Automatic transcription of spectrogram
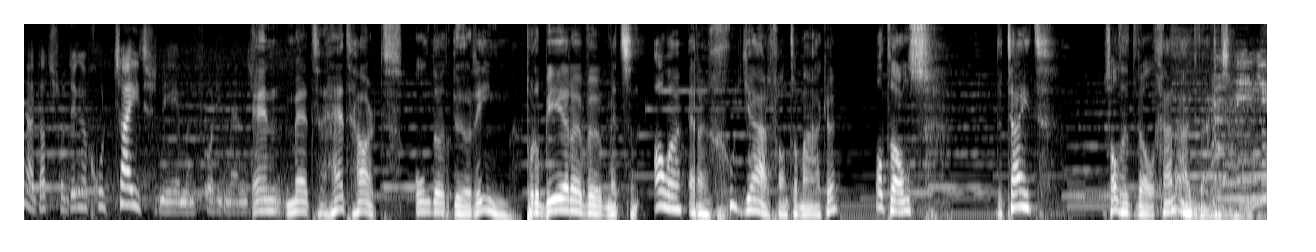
Ja, dat soort dingen. Goed tijd nemen voor die mensen. En met het hart onder de riem proberen we met z'n allen er een goed jaar van te maken. Althans, de tijd zal het wel gaan uitwijzen.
